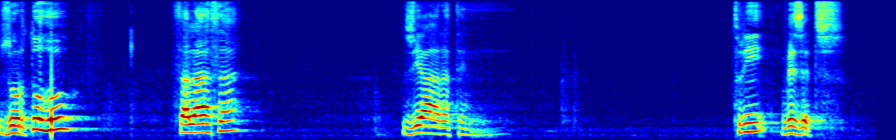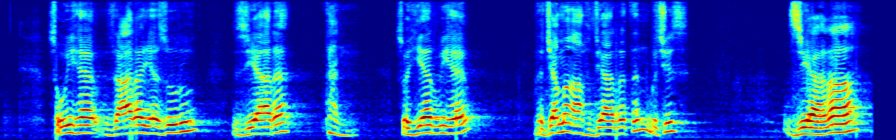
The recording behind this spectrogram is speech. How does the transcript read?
zurtuhu salasa ziyaratin three visits. So we have Zara Yazuru, Ziara Tan. So here we have the Jama of Ziaratan, which is Ziara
